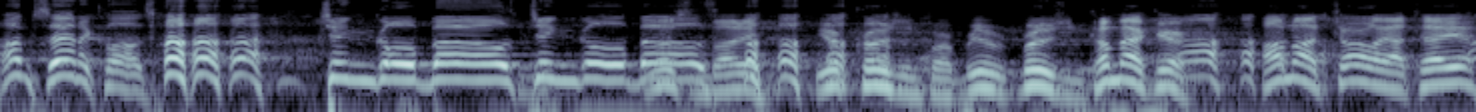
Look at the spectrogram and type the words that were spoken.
I'm Santa Claus. jingle bells, jingle bells. Listen, buddy, you're cruising for bru- bruising. Come back here. I'm not Charlie, I tell you.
